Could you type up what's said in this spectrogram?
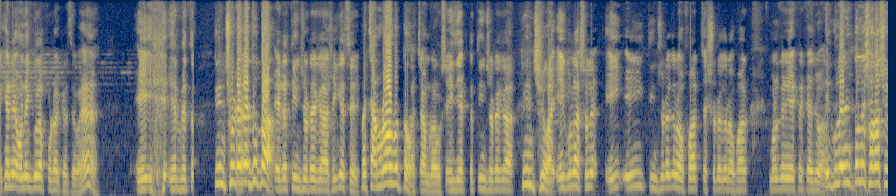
এখানে অনেকগুলো প্রোডাক্ট আছে ভাই হ্যাঁ? এই এর ভেতর তিনশো টাকা জুতা? এটা তিনশো টাকা ঠিক আছে? চামড়া হবে তো? আচ্ছা আমরা অবশ্যই এই যে একটা তিনশো টাকা। তিনশো। এগুলো আসলে এই এই তিনশো টাকার অফার চারশো টাকার অফার মনে করেন একটা ক্যাজুয়াল এগুলো নিতে হলে সরাসরি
